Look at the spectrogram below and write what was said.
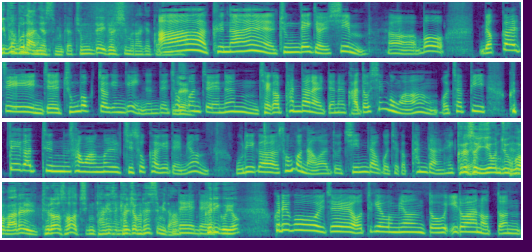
이 부분 거? 아니었습니까? 중대 결심을 하겠다. 아 그날 중대 결심. 어 뭐 몇 가지 이제 중복적인 게 있는데 첫 네. 번째는 제가 판단할 때는 가덕 신공항 어차피 그때 같은 상황을 지속하게 되면 우리가 선거 나와도 진다고 제가 판단을 했고 그래서 이현주 후보가 네. 말을 들어서 지금 당에서 네. 결정을 했습니다. 네, 네. 그리고요. 그리고 이제 어떻게 보면 또 이러한 어떤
